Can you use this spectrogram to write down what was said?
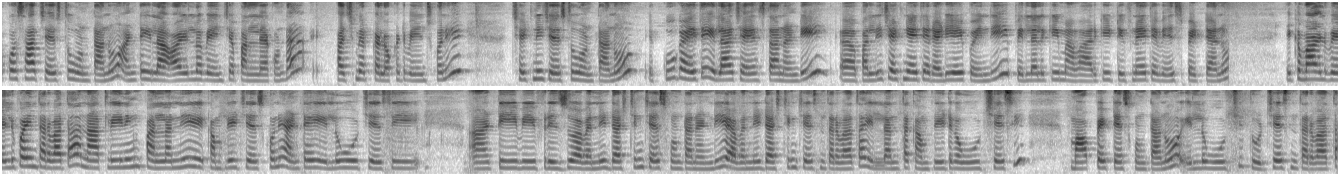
ఒక్కోసారి చేస్తూ ఉంటాను. అంటే ఇలా ఆయిల్లో వేయించే పని లేకుండా పచ్చిమిరపకాయలు ఒకటి వేయించుకొని చట్నీ చేస్తూ ఉంటాను. ఎక్కువగా అయితే ఇలా చేస్తానండి. పల్లి చట్నీ అయితే రెడీ అయిపోయింది. పిల్లలకి మా వారికి టిఫిన్ అయితే వేసి పెట్టాను. ఇక వాళ్ళు వెళ్ళిపోయిన తర్వాత నా క్లీనింగ్ పనులన్నీ కంప్లీట్ చేసుకొని అంటే ఇల్లు ఊడ్చేసి టీవీ ఫ్రిడ్జ్ అవన్నీ డస్టింగ్ చేసుకుంటానండి. అవన్నీ డస్టింగ్ చేసిన తర్వాత ఇల్లంతా కంప్లీట్గా ఊడ్చేసి మాప్ పెట్టేసుకుంటాను. ఇల్లు ఊడ్చి తుడిచేసిన తర్వాత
